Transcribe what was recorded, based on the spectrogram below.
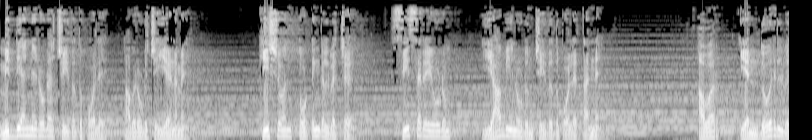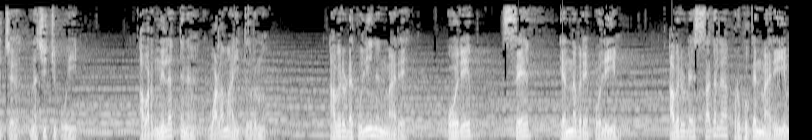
മിഥ്യാന്യരോട് ചെയ്തതുപോലെ അവരോട് ചെയ്യണമേ. കീശോൻ തോട്ടിങ്കൽ വെച്ച് സീസരയോടും യാബീനോടും ചെയ്തതുപോലെ തന്നെ. അവർ എൻ ദോരിൽ വെച്ച് നശിച്ചുപോയി. അവർ നിലത്തിന് വളമായി തീർന്നു അവരുടെ കുലീനന്മാരെ ഓരേബ് സേബ് എന്നവരെ പോലെയും അവരുടെ സകല പ്രഭുക്കന്മാരെയും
